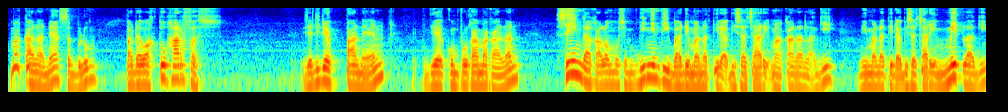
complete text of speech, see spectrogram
makanannya sebelum pada waktu harvest. Jadi dia panen dia kumpulkan makanan sehingga kalau musim dingin tiba di mana tidak bisa cari makanan lagi, di mana tidak bisa cari meat lagi,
